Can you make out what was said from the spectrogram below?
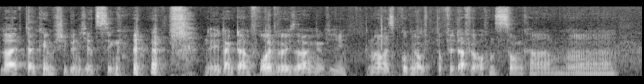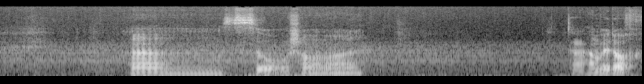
bleibt. Dank Kimchi bin ich jetzt Single. nee, dank deinem Freund würde ich sagen, irgendwie. Genau, jetzt gucken wir, ob, ob wir dafür auch einen Song haben. Äh, äh, so, schauen wir mal. Da haben wir doch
